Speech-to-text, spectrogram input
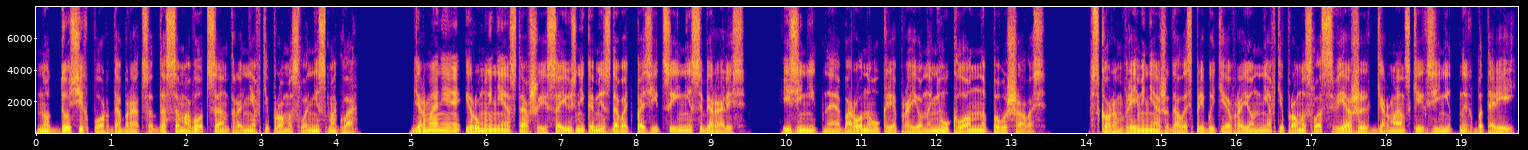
но до сих пор добраться до самого центра нефтепромысла не смогла. Германия и Румыния, ставшие союзниками, сдавать позиции не собирались, и зенитная оборона укрепрайона неуклонно повышалась. В скором времени ожидалось прибытие в район нефтепромысла свежих германских зенитных батарей.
